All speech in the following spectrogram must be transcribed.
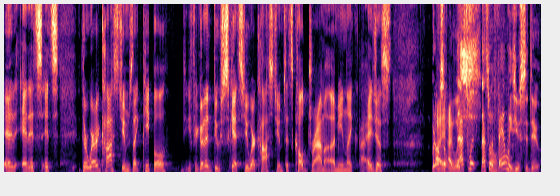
And and it's it's they're wearing costumes like people. If you're gonna do skits, you wear costumes. It's called drama. I mean, like I just. But also, I was- that's what that's what oh. families used to do.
